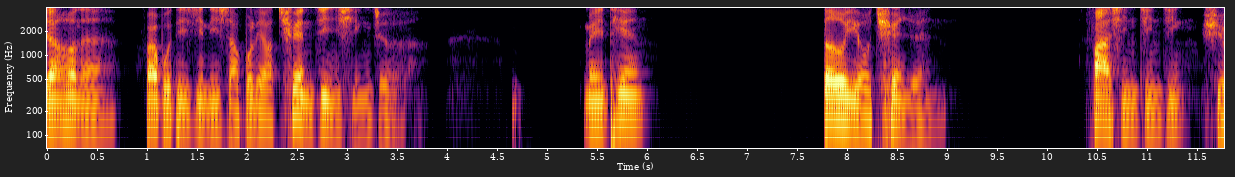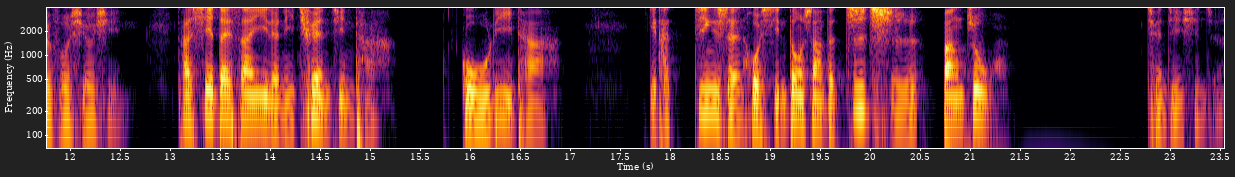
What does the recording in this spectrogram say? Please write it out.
然后呢，发菩提心，你少不了劝进行者，每天都有劝人。发心精进，学佛修行，他懈怠善意了，你劝进他，鼓励他，给他精神或行动上的支持帮助。劝进行者，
